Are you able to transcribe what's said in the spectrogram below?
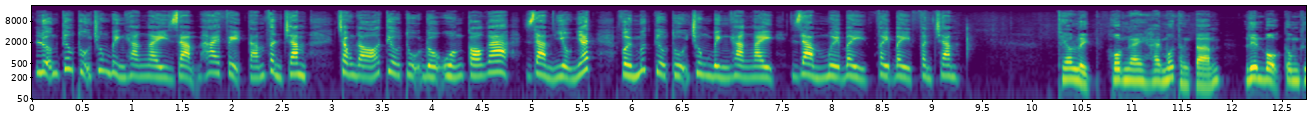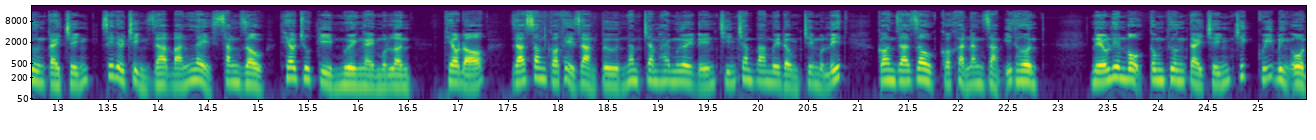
lượng tiêu thụ trung bình hàng ngày giảm 2,8%, trong đó tiêu thụ đồ uống có ga giảm nhiều nhất, với mức tiêu thụ trung bình hàng ngày giảm 17,7%. Theo lịch, hôm nay 21 tháng 8, Liên Bộ Công Thương Tài chính sẽ điều chỉnh giá bán lẻ xăng dầu theo chu kỳ 10 ngày một lần. Theo đó, giá xăng có thể giảm từ 520 đến 930 đồng trên một lít, còn giá dầu có khả năng giảm ít hơn. Nếu Liên Bộ Công Thương Tài chính trích quỹ bình ổn,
